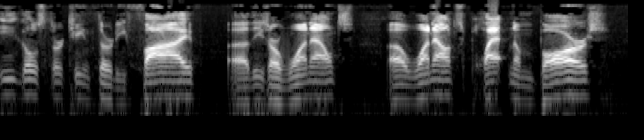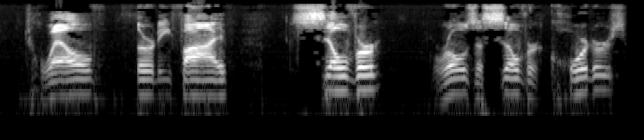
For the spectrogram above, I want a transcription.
Eagles 1335. Uh, these are one ounce. Uh, one ounce platinum bars, 1235. Silver, rolls of silver quarters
